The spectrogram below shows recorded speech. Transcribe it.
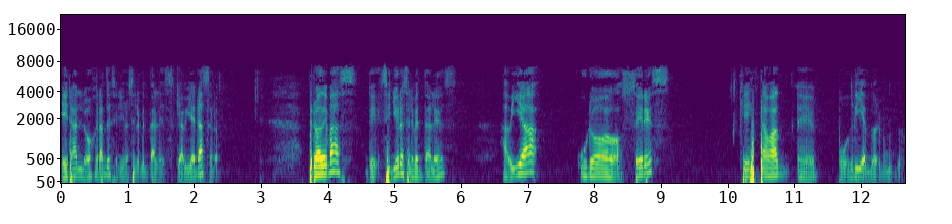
eran los grandes señores elementales que había en Azeroth. Pero además de señores elementales, había unos seres que estaban eh, pudriendo el mundo.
